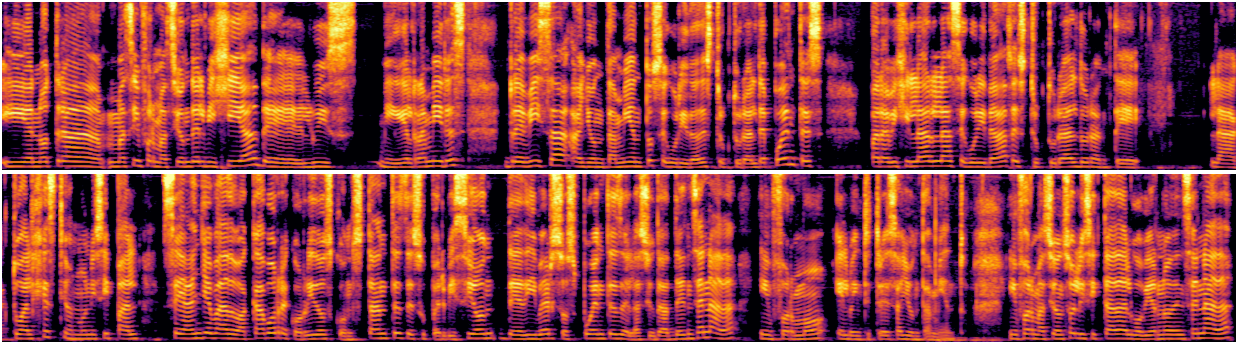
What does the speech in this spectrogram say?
Y en otra más información del vigía de Luis Miguel Ramírez, revisa Ayuntamiento Seguridad Estructural de Puentes para vigilar la seguridad estructural durante la actual gestión municipal se han llevado a cabo recorridos constantes de supervisión de diversos puentes de la ciudad de Ensenada, informó el 23 Ayuntamiento. Información solicitada al gobierno de Ensenada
